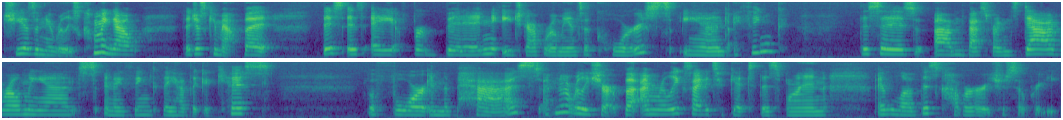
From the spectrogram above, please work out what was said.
she has a new release coming out that just came out, but this is a forbidden age gap romance, of course, and I think this is um, best friend's dad romance, and I think they had like a kiss before in the past. I'm not really sure, but I'm really excited to get to this one. I love this cover. It's just so pretty.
